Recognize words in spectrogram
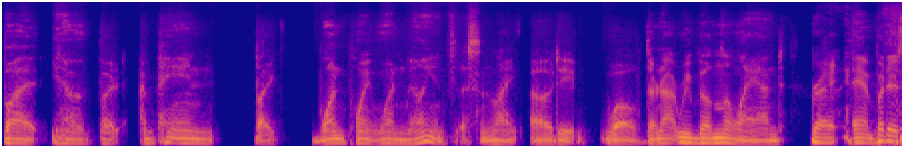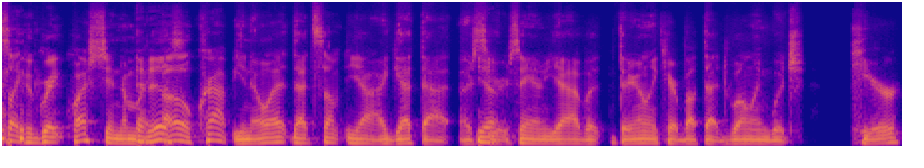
but you know, but I'm paying 1.1 million for this, and like, oh, dude, well, they're not rebuilding the land. Right. And but it's like a great question. I'm like, is. oh crap, you know what? That's something. Yeah, I get that. I see Yeah. what you're saying. Yeah, but they only care about that dwelling, which here,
